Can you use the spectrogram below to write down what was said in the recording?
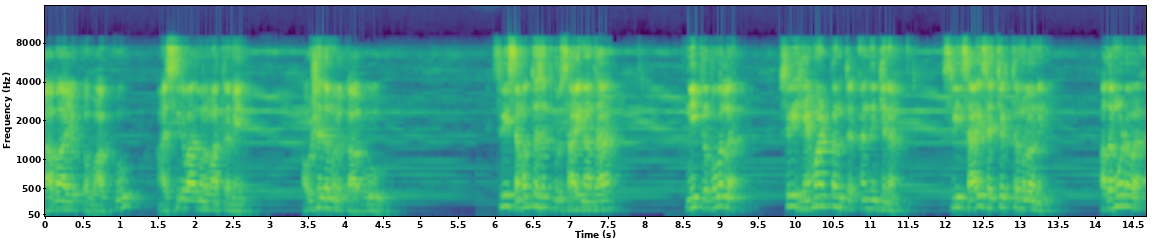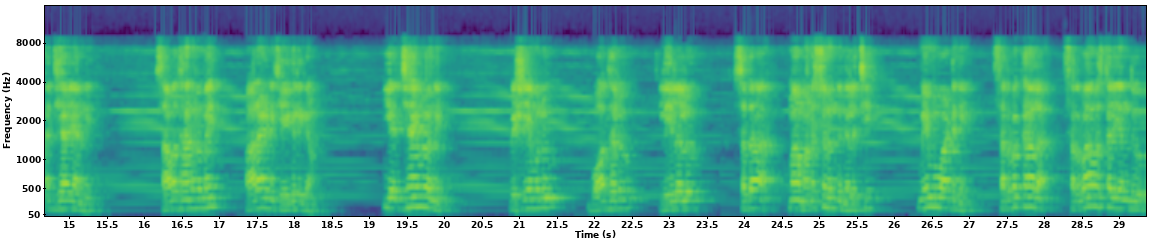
బాబా యొక్క వాక్కు ఆశీర్వాదములు మాత్రమే. ఔషధములు కావు. శ్రీ సమర్థ సద్గురు సాయినాథ నీ కృప వల్ల శ్రీ హేమాడ్ పంత్ అందించిన శ్రీ సాయి సచరిత్రములోని పదమూడవ అధ్యాయాన్ని సావధానులమై పారాయణ చేయగలిగాం. ఈ అధ్యాయంలోని విషయములు బోధలు లీలలు సదా మా మనస్సునందు నిలిచి మేము వాటిని సర్వకాల సర్వావస్థలయందు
